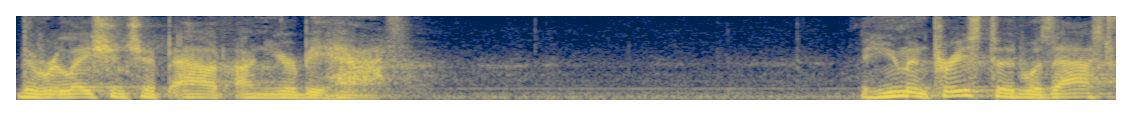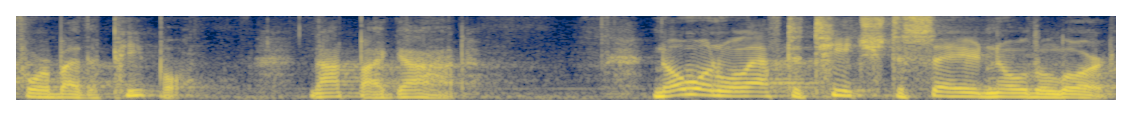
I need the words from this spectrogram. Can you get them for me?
the relationship out on your behalf. The human priesthood was asked for by the people, not by God. No one will have to teach to say, Know the Lord.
